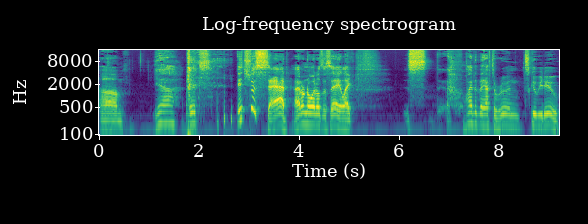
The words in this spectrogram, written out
um, yeah, it's it's just sad. I don't know what else to say. Like, s- why did they have to ruin Scooby Doo?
